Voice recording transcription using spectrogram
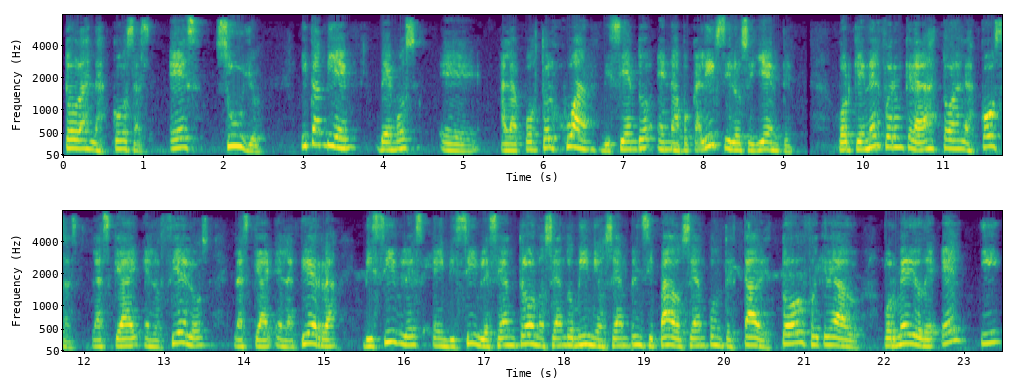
todas las cosas, es suyo. Y también vemos eh, al apóstol Juan diciendo en Apocalipsis lo siguiente, porque en Él fueron creadas todas las cosas, las que hay en los cielos, las que hay en la tierra, visibles e invisibles, sean tronos, sean dominios, sean principados, sean contestades, todo fue creado por medio de Él y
